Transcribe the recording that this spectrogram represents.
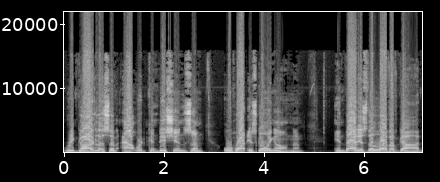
regardless of outward conditions um, or what is going on. and that is the love of God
